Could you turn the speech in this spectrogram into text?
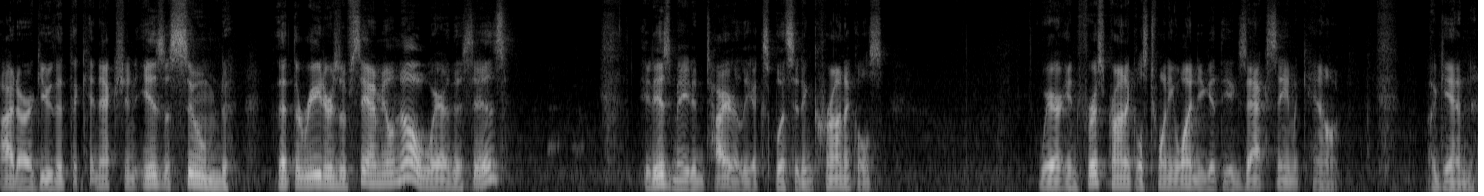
I'd argue that the connection is assumed that the readers of Samuel know where this is. It is made entirely explicit in Chronicles, where in 1 Chronicles 21 you get the exact same account. Again,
